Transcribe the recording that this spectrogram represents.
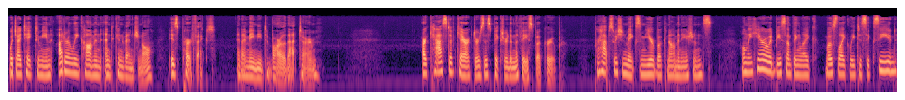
which I take to mean utterly common and conventional, is perfect, and I may need to borrow that term. Our cast of characters is pictured in the Facebook group. Perhaps we should make some yearbook nominations. Only here it would be something like most likely to succeed,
